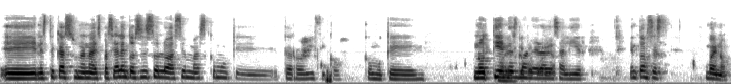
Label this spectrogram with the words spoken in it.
Eh, en este caso es una nave espacial, entonces eso lo hace más como que terrorífico, como que no tienes manera de salir. Entonces, bueno,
